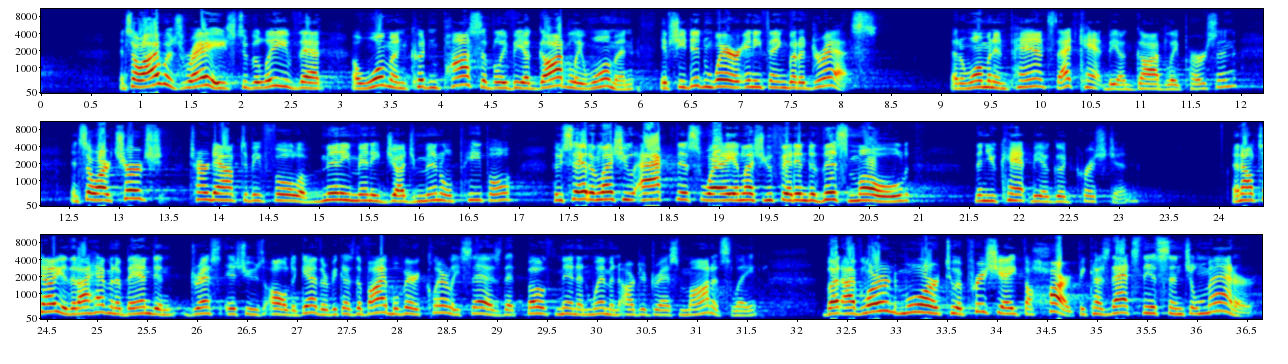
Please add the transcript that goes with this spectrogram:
And so I was raised to believe that a woman couldn't possibly be a godly woman if she didn't wear anything but a dress. That a woman in pants, that can't be a godly person. And so our church turned out to be full of many, many judgmental people who said, unless you act this way, unless you fit into this mold, then you can't be a good Christian. And I'll tell you that I haven't abandoned dress issues altogether because the Bible very clearly says that both men and women are to dress modestly. But I've learned more to appreciate the heart because that's the essential matter.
